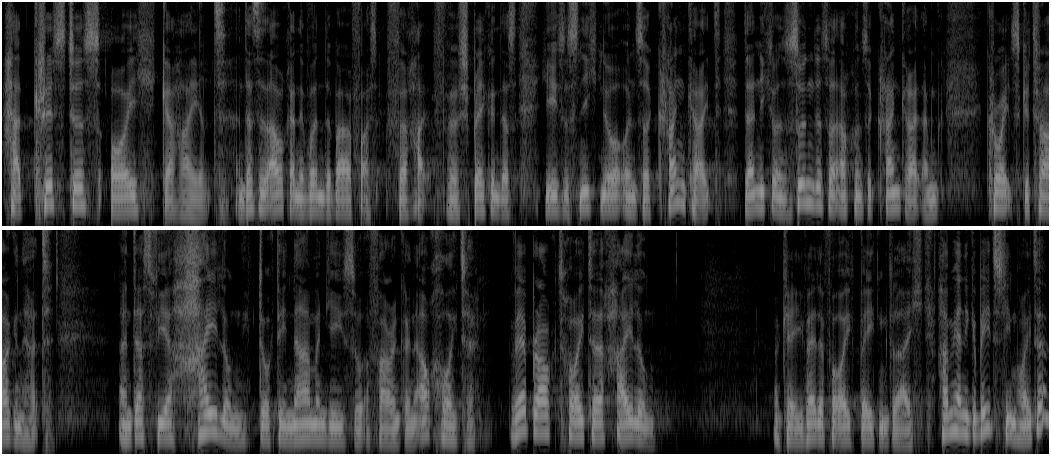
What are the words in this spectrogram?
hat Christus euch geheilt. Und das ist auch eine wunderbare Versprechen, dass Jesus nicht nur unsere Krankheit, nicht nur unsere Sünde, sondern auch unsere Krankheit am Kreuz getragen hat. Und dass wir Heilung durch den Namen Jesu erfahren können, auch heute. Wer braucht heute Heilung? Okay, ich werde für euch beten gleich. Haben wir ein Gebetsteam heute?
